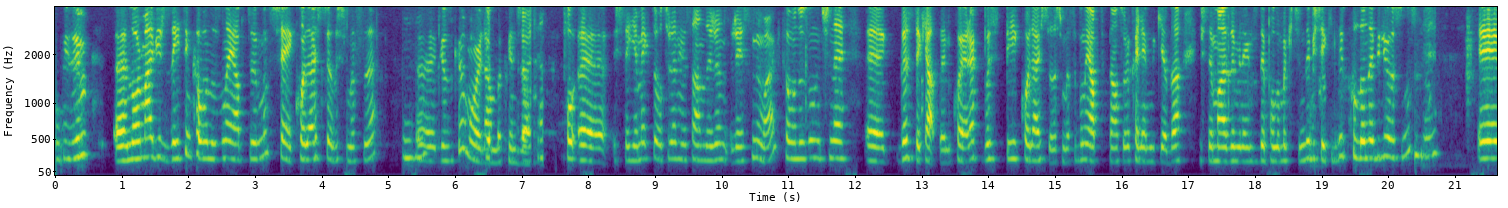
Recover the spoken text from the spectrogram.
bu bizim e, normal bir zeytin kavanozuna yaptığımız şey kolaj çalışması. E, gözüküyor mu oradan bakınca? Fo, e, işte yemekte oturan insanların resmi var. Kavanozun içine e, gazete kağıtlarını koyarak basit bir kolaj çalışması. Bunu yaptıktan sonra kalemlik ya da işte malzemelerinizi depolamak için de bir şekilde kullanabiliyorsunuz. Hı hı. E,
